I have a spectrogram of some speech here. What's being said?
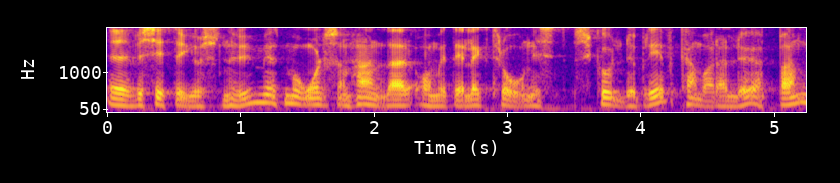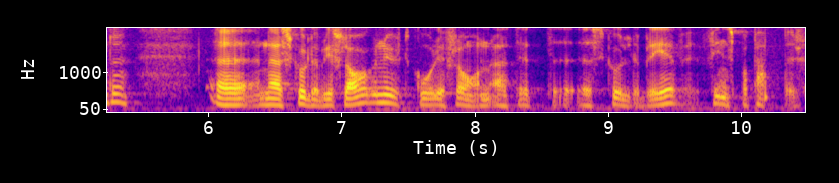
Eh, vi sitter just nu med ett mål som handlar om ett elektroniskt skuldebrev, kan vara löpande när skuldebrevslagen utgår ifrån att ett eh, skuldebrev finns på papper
